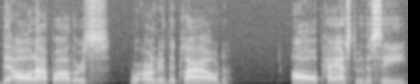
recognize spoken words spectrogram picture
that all our fathers were under the cloud, all passed through the sea,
